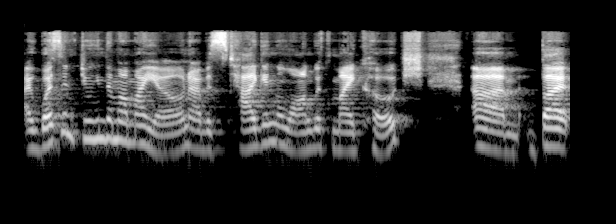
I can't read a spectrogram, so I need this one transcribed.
I wasn't doing them on my own, I was tagging along with my coach. Um, but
